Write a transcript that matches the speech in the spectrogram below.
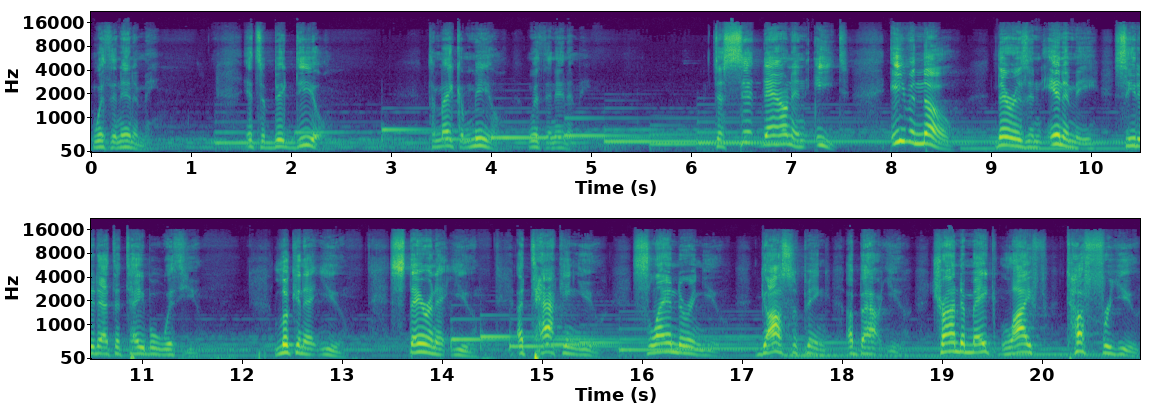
with an enemy. It's a big deal to make a meal with an enemy to sit down and eat, even though there is an enemy seated at the table with you, looking at you, staring at you, attacking you, slandering you, gossiping about you, trying to make life tough for you.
